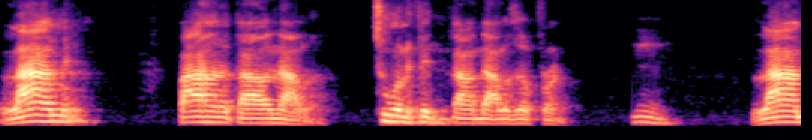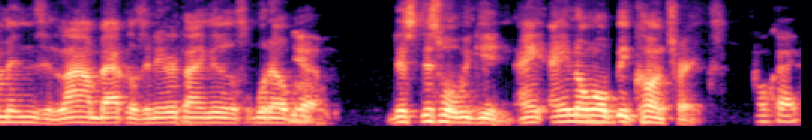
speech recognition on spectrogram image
Linemen, five hundred thousand dollars, two hundred fifty thousand dollars up front. Mm. Linemen's and linebackers and everything else, whatever. Yeah. This this what we getting. Ain't, ain't no more big contracts. Okay.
